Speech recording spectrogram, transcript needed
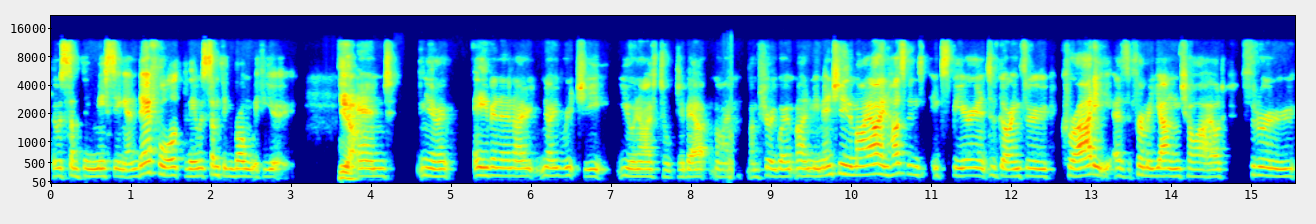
there was something missing and therefore there was something wrong with you. Yeah. And you know even and I know Richie, you and I have talked about my, I'm sure he won't mind me mentioning my own husband's experience of going through karate as from a young child through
